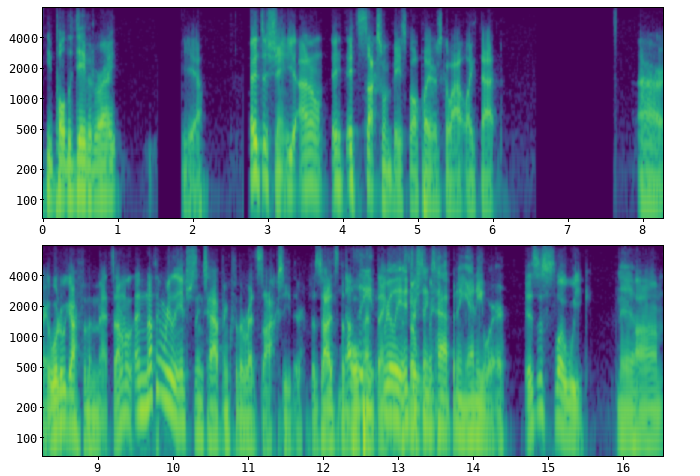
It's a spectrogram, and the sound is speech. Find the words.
He pulled the David Wright. Yeah. It's a shame. Yeah, I don't it, it sucks when baseball players go out like that. All right, what do we got for the Mets? I don't and nothing really interesting's happening for the Red Sox either, besides the Nothing bullpen thing. really interesting's happening anywhere. It's a slow week. Yeah. Um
